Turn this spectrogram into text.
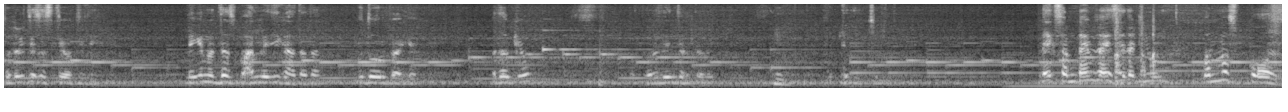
सोचो कितनी सस्ती होती थी। लेकिन मैं दस पार्ले जी खाता था, वो दो रुपए के। बताओ क्यों? पूरे दिन चलते थे like sometimes I say that you one must pause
